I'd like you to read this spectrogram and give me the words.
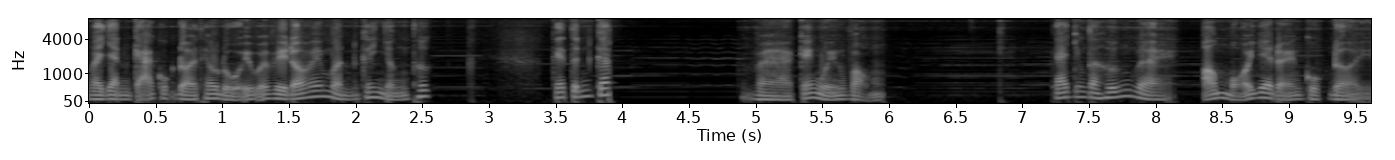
và dành cả cuộc đời theo đuổi. Bởi vì đối với mình cái nhận thức cái tính cách và cái nguyện vọng cái chúng ta hướng về ở mỗi giai đoạn cuộc đời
